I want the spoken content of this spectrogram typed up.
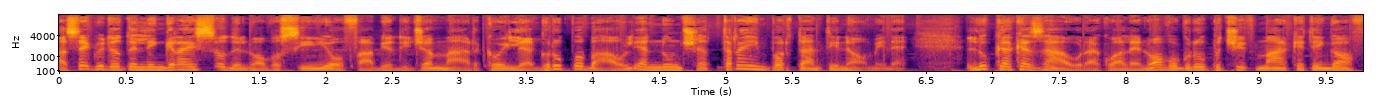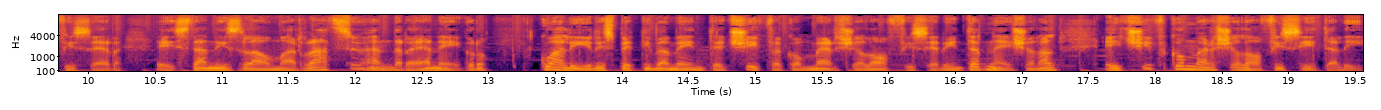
A seguito dell'ingresso del nuovo CEO Fabio Di Gianmarco, il gruppo Bauli annuncia tre importanti nomine. Luca Casaura quale nuovo Group Chief Marketing Officer e Stanislao Marrazio e Andrea Negro quali rispettivamente Chief Commercial Officer International e Chief Commercial Office Italy.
